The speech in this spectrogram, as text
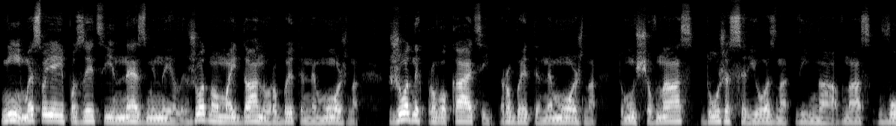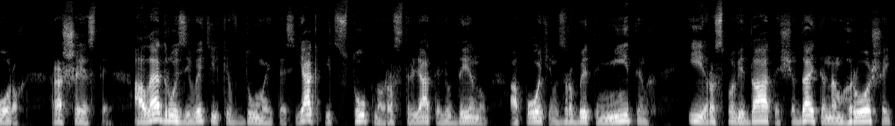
Ні, ми своєї позиції не змінили. Жодного майдану робити не можна, жодних провокацій робити не можна, тому що в нас дуже серйозна війна, в нас ворог, рашисти. Але, друзі, ви тільки вдумайтесь, як підступно розстріляти людину, а потім зробити мітинг і розповідати, що дайте нам грошей,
